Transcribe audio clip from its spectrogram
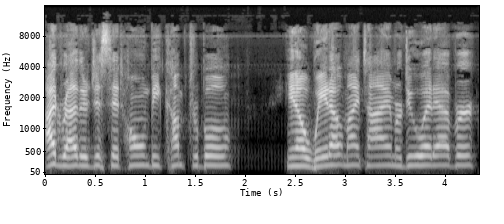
I'd rather just sit home, be comfortable, you know, wait out my time or do whatever.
